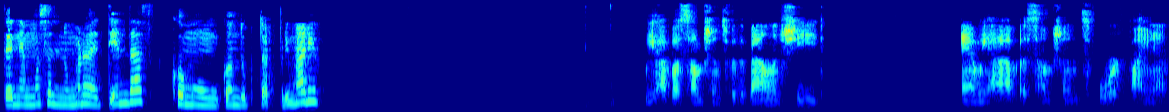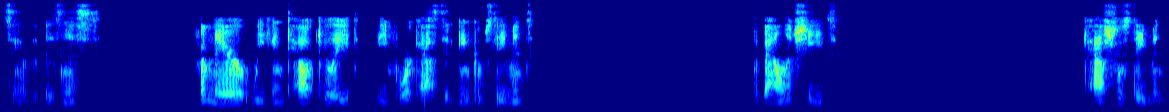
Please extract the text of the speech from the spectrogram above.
tenemos el número de tiendas como un conductor primario. we have assumptions for the balance sheet, and we have assumptions for financing of the business. From there, we can calculate the forecasted income statement, the balance sheet, cash flow statement,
